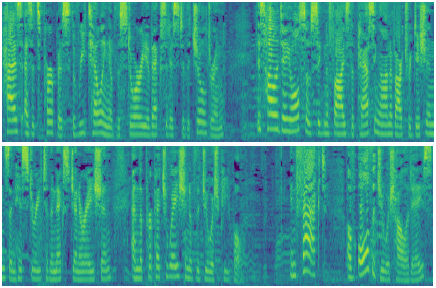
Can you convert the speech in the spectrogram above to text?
has as its purpose the retelling of the story of Exodus to the children, this holiday also signifies the passing on of our traditions and history to the next generation and the perpetuation of the Jewish people. In fact, of all the Jewish holidays,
